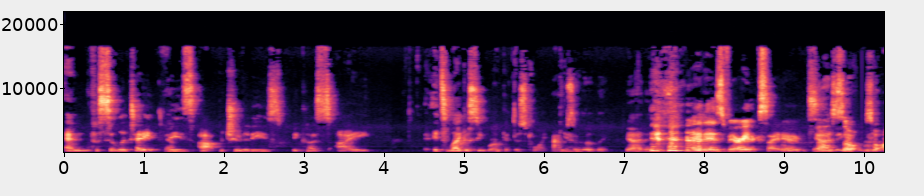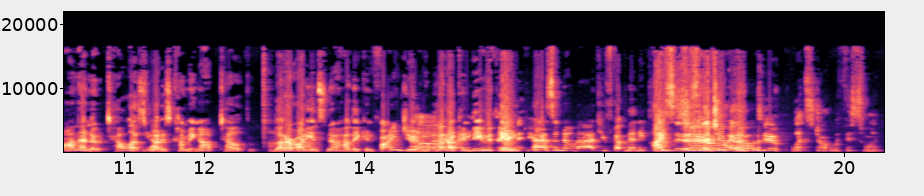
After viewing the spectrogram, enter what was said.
and facilitate Yeah. these opportunities because I, it's legacy work at this point. Absolutely. Yeah, it is. It is very exciting. Yeah. exciting So, so on that note, tell us Yeah. what is coming up. Tell, uh-huh. let our audience know how they can find you and Oh, how they can be Thank with you. you. As a nomad, you've got many I places do, that you I go. do. Let's start with this one.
